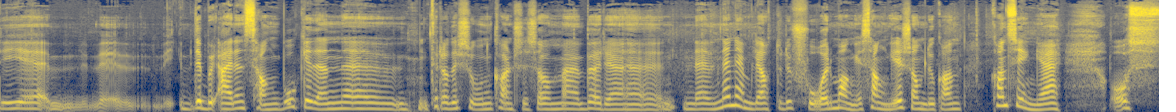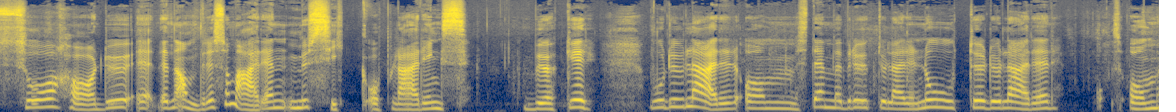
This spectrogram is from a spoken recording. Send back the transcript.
de Det er en sangbok i den tradisjonen kanskje som Børre nevner, nemlig at du får mange sanger som du kan, kan synge. Og så har du den andre som er en musikkopplæringsbøker. Hvor du lærer om stemmebruk, du lærer noter, du lærer om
